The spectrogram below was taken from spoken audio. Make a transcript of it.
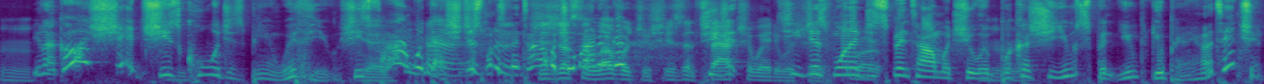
Mm. You're like, oh shit, she's cool with just being with you. She's Yeah. fine with that. She just want to spend time with you. She's with just you. in love nigga. with you. She's She ju- infatuated She with just you. wanted to spend time with you, and because she you spend you you paying her attention.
